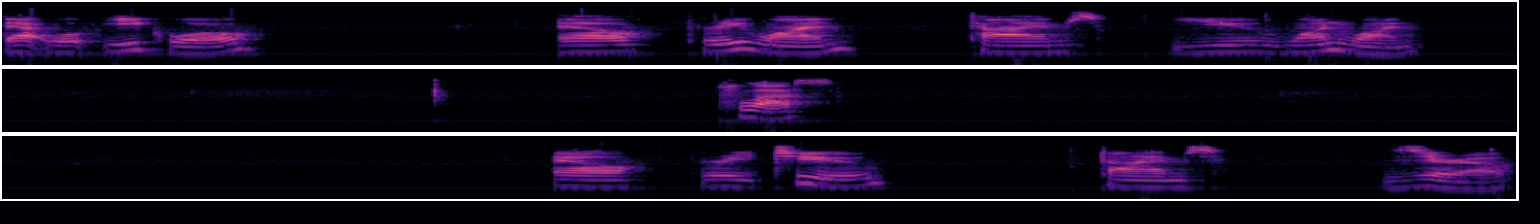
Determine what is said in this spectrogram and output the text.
that will equal L31 times U11 plus L32 times 0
